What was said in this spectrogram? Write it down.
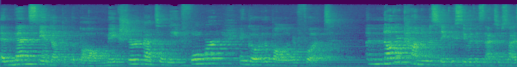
and then stand up with the ball. Make sure not to lean forward and go to the ball of your foot. Another common mistake we see with this exercise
